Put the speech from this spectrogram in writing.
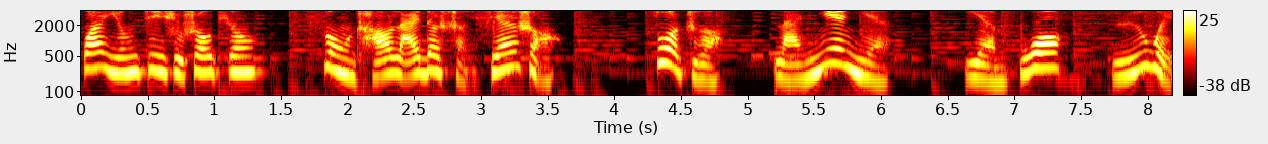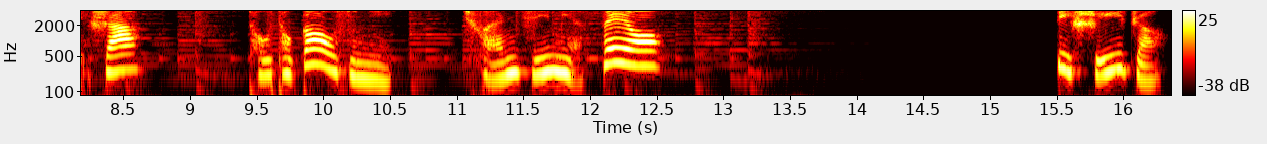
欢迎继续收听《宋朝来的沈先生》，作者蓝念念，演播鱼尾鲨。偷偷告诉你，全集免费哦。第十一章，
